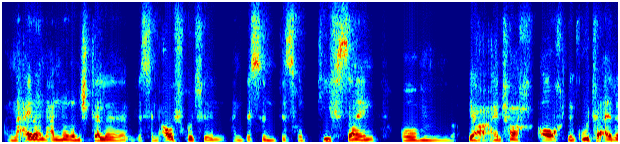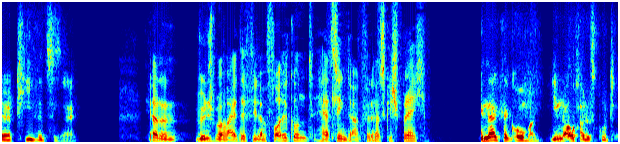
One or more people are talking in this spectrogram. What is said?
an einer oder anderen Stelle ein bisschen aufrütteln, ein bisschen disruptiv sein, um ja einfach auch eine gute Alternative zu sein. Ja, dann wünschen wir weiter viel Erfolg und herzlichen Dank für das Gespräch. Vielen Dank, Herr Grohmann. Ihnen auch alles Gute.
